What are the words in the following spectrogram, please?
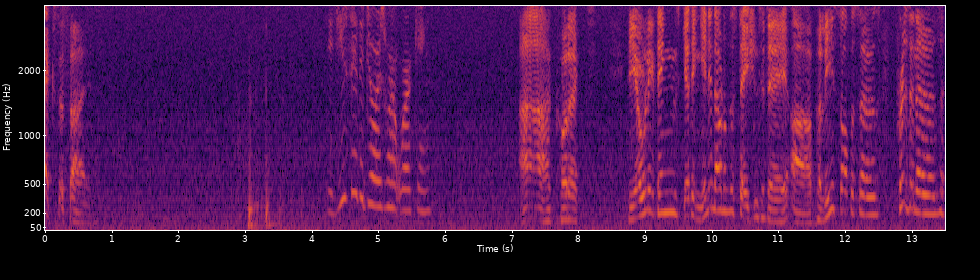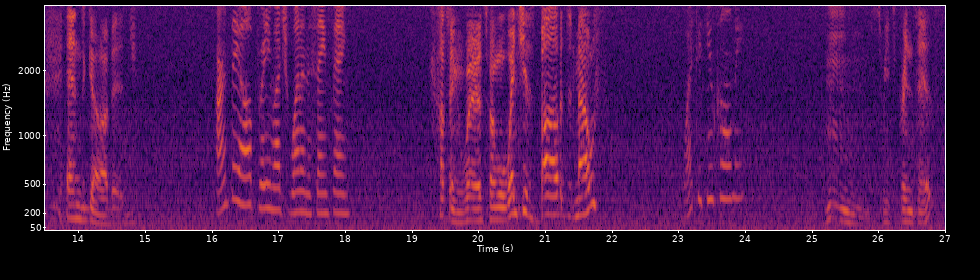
exercise. Did you say the doors weren't working? Ah, correct. The only things getting in and out of the station today are police officers, prisoners, and garbage. Aren't they all pretty much one and the same thing? Cutting words from a wench's barbed mouth? What did you call me? Hmm, sweet princess.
